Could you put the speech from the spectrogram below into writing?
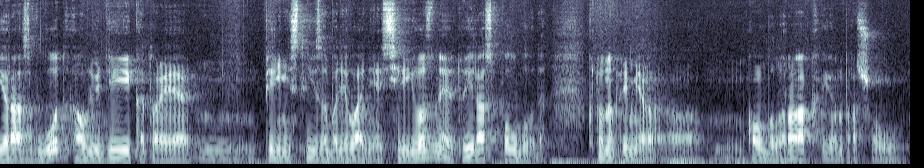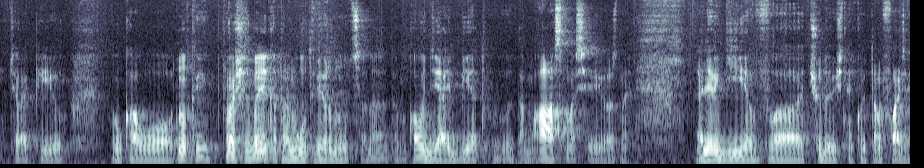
и раз в год, а у людей, которые перенесли заболевания серьезные, то и раз в полгода. Кто, например, э, у кого был рак, и он прошел терапию, у кого, ну, проще заболевания, которые могут вернуться, да, там, у кого диабет, там, астма серьезная, аллергия в э, чудовищной какой-то там фазе.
